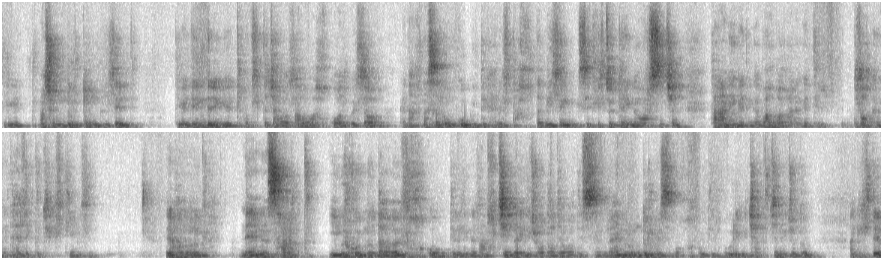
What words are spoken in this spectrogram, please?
тэгээд маш өндөр дүн хилээд Тэгээд энэ дээр ингээд худалдаж авал авахгүй бол болоо гэд анханасаа үгүй гэдэг хариулт авахта бэлэн сэтгэл зүйтэй ингээд орсон чинь дараа нь ингээд ингээд баг багаар ингээд тэр блок ингээд тайлагдаж эхэлдэг юм лээ. Тэр нэг 8 сард иймэрхүү юмудаа ойлгохгүй тэгэл ингээд алчин даа гэж бодоод яваад байсан. Амар өндөр байсан бохоггүй тэр өөрийгөө чадчихна гэж бодоод а гэхдээ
